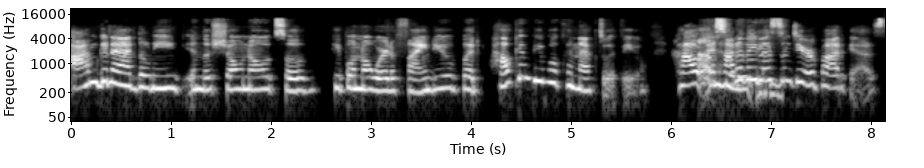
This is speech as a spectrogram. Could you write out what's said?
I'm going to add the link in the show notes so people know where to find you. But how can people connect with you? How and how do they listen to your podcast?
